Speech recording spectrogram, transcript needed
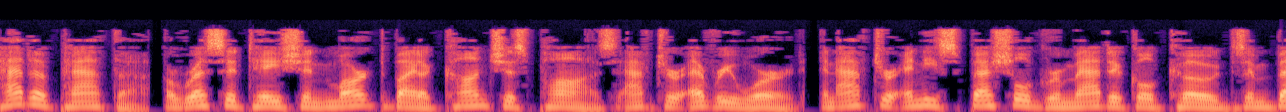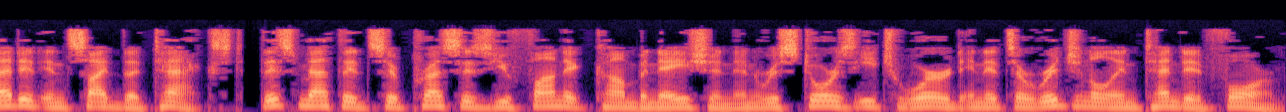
Pada Patha, a recitation marked by a conscious pause after every word, and after any special grammatical codes embedded inside the text. This method suppresses euphonic combination and restores each word in its original intended form.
